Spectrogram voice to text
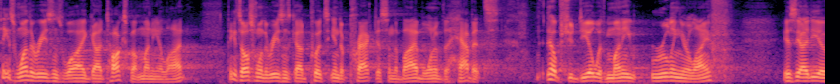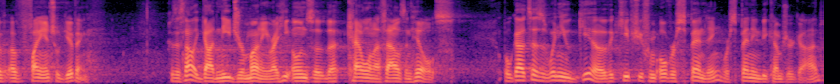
I think it's one of the reasons why God talks about money a lot. I think it's also one of the reasons God puts into practice in the Bible one of the habits that helps you deal with money ruling your life is the idea of, of financial giving. Because it's not like God needs your money, right? He owns the, the cattle on a thousand hills. But what God says is when you give, it keeps you from overspending, where spending becomes your God.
